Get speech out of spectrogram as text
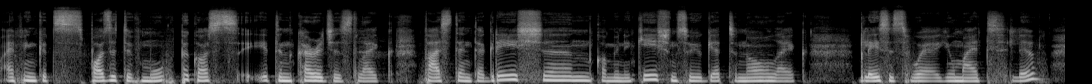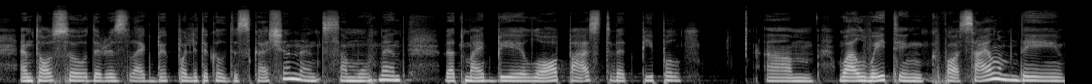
I think it's positive move because it encourages like fast integration, communication, so you get to know like places where you might live. And also there is like big political discussion and some movement that might be a law passed that people um, while waiting for asylum they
